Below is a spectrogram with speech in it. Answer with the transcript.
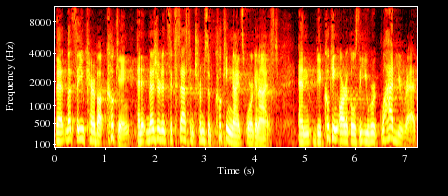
that, let's say you care about cooking, and it measured its success in terms of cooking nights organized and the cooking articles that you were glad you read,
